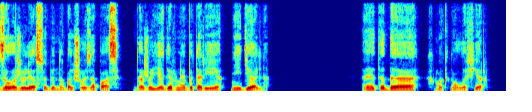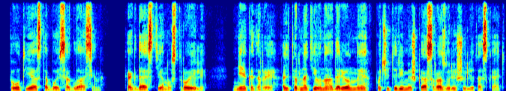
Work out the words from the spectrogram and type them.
заложили особенно большой запас. Даже ядерная батарея не идеальна. «Это да», — хмыкнул Лафер. «Тут я с тобой согласен. Когда стену строили, некоторые, альтернативно одаренные, по четыре мешка сразу решили таскать.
